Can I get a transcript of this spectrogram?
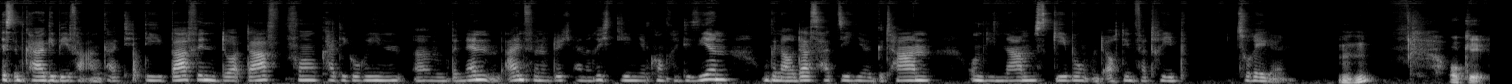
ist im KGB verankert. Die BaFin dort darf Fondskategorien ähm, benennen und einführen und durch eine Richtlinie konkretisieren. Und genau das hat sie hier getan, um die Namensgebung und auch den Vertrieb zu regeln. Mhm. Okay,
